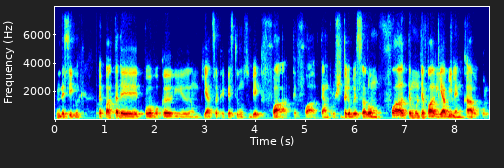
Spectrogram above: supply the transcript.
Desigur. Pe partea de provocări în piață, cred că este un subiect foarte, foarte amplu și trebuie să luăm foarte multe variabile în calcul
